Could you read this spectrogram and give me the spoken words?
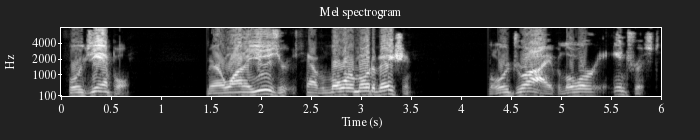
For example, marijuana users have lower motivation, lower drive, lower interest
